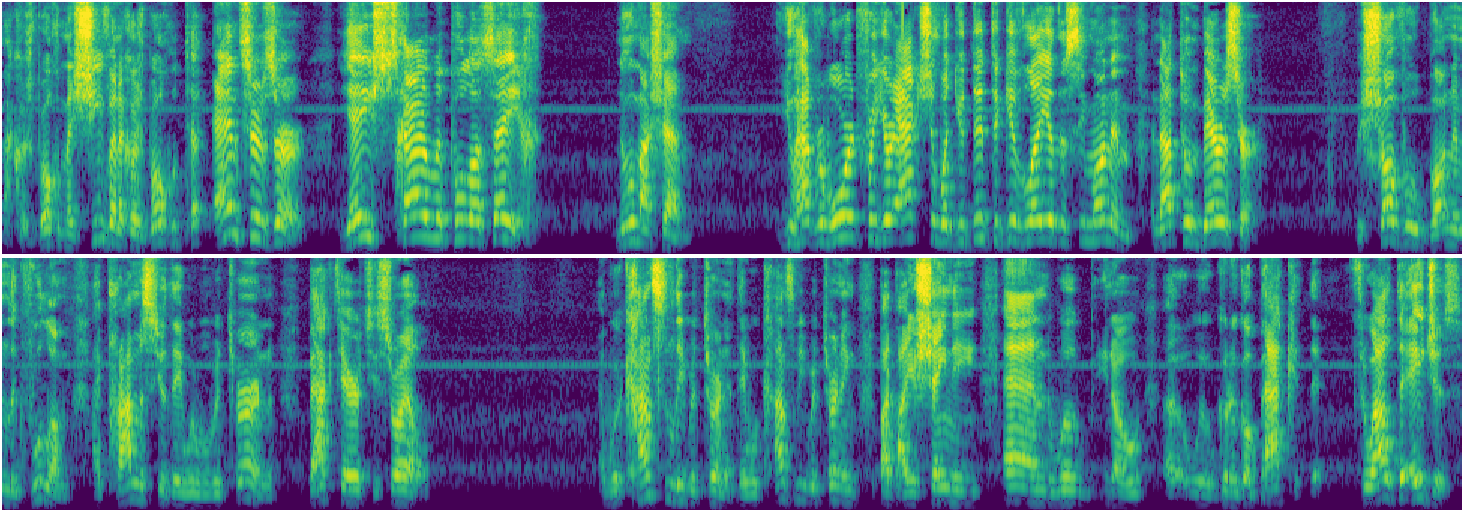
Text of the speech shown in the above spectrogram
Hakadosh Baruch Meshiva and Hakadosh Baruch Hu answers her, Yesh schar lepulaseich, Nu Hashem. You have reward for your action, what you did to give Leah the Simonim, and not to embarrass her. Vishavu banim ligvulam. I promise you they will return back to Eretz Yisrael and we're constantly returning. They were constantly returning by Bayesheni, and we'll, you know, uh, we're going to go back throughout the ages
